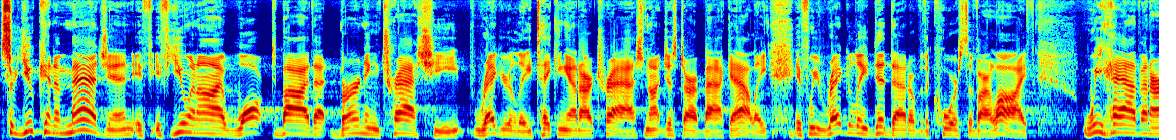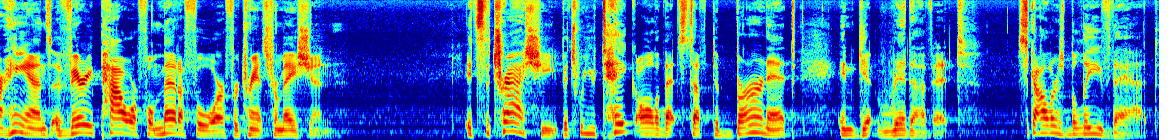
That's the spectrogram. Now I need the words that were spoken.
So you can imagine if, if you and I walked by that burning trash heap regularly, taking out our trash, not just our back alley, if we regularly did that over the course of our life, we have in our hands a very powerful metaphor for transformation. It's the trash heap. It's where you take all of that stuff to burn it and get rid of it. Scholars believe that.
